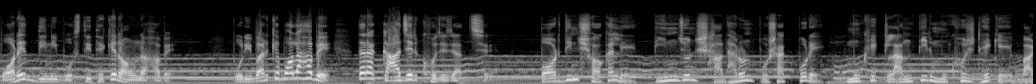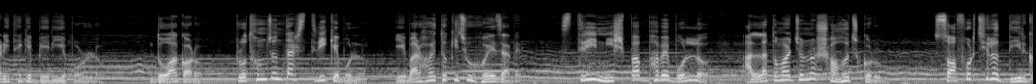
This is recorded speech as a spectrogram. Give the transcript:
পরের দিনই বস্তি থেকে রওনা হবে। পরিবারকে বলা হবে, তারা কাজের খোঁজে যাচ্ছে। পরদিন সকালে তিনজন সাধারণ পোশাক পরে মুখে ক্লান্তির মুখোশ ঢেকে বাড়ি থেকে বেরিয়ে পড়ল। দোয়া করো, প্রথমজন তার স্ত্রীকে বলল, এবার হয়তো কিছু হয়ে যাবে। স্ত্রী নিষ্পাপভাবে বলল আল্লাহ তোমার জন্য সহজ করুন। সফর ছিল দীর্ঘ,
